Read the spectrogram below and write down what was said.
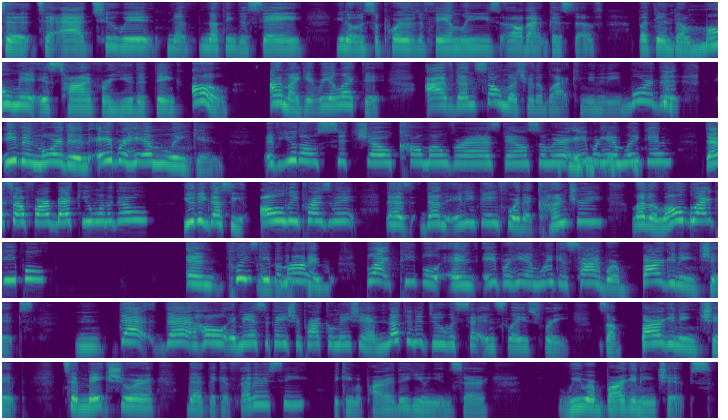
to to add to it, no, nothing to say, you know, in support of the families, all that good stuff. But then the moment it's time for you to think, oh, I might get reelected. I've done so much for the black community, more hmm. than even more than Abraham Lincoln. If you don't sit your comb over ass down somewhere, Abraham Lincoln, that's how far back you want to go. You think that's the only president that has done anything for the country, let alone black people? And please keep in mm-hmm. mind, black people in Abraham Lincoln's time were bargaining chips that that whole emancipation proclamation had nothing to do with setting slaves free it's a bargaining chip to make sure that the confederacy became a part of the union sir we were bargaining chips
